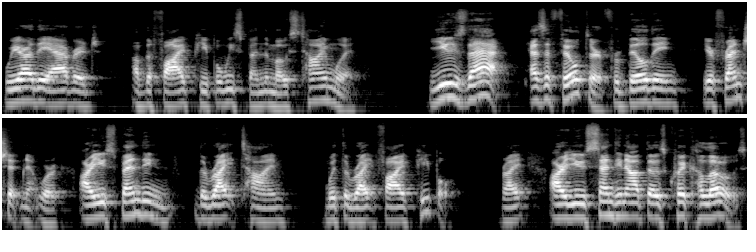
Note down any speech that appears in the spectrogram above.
We are the average of the five people we spend the most time with. Use that as a filter for building your friendship network. Are you spending the right time with the right five people? Right? Are you sending out those quick hellos?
